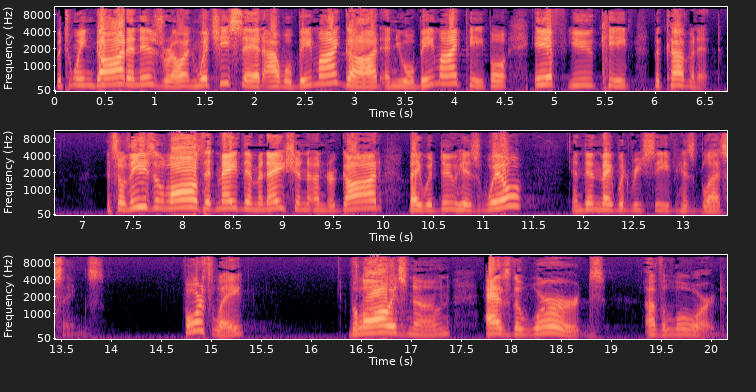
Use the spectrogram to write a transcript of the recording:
between God and Israel in which he said, I will be my God and you will be my people if you keep the covenant. And so these are the laws that made them a nation under God. They would do his will and then they would receive his blessings. Fourthly, the law is known as the words of the Lord.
